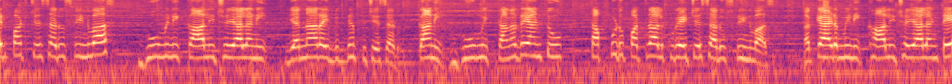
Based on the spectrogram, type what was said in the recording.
ఏర్పాటు చేశారు శ్రీనివాస్. భూమిని ఖాళీ చేయాలని ఎన్ఆర్ఐ విజ్ఞప్తి చేశారు. కానీ భూమి తనదే అంటూ తప్పుడు పత్రాలు క్రియేట్ చేశారు శ్రీనివాస్. అకాడమీని ఖాళీ చేయాలంటే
